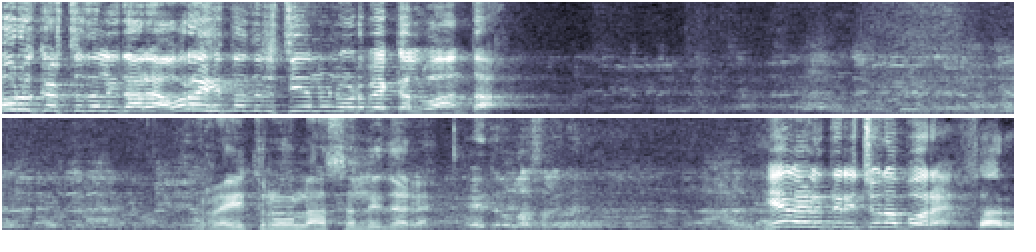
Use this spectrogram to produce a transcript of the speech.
ಅವರು ಕಷ್ಟದಲ್ಲಿದ್ದಾರೆ ಅವರ ಹಿತದೃಷ್ಟಿಯನ್ನು ನೋಡಬೇಕಲ್ವಾ ಅಂತ. ರೈತರು ಲಾಸಲ್ಲಿದ್ದಾರೆ. ಏನ್ ಹೇಳ್ತೀರಿ ಚುನಪ್ಪ ಅವರೇ? Sir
